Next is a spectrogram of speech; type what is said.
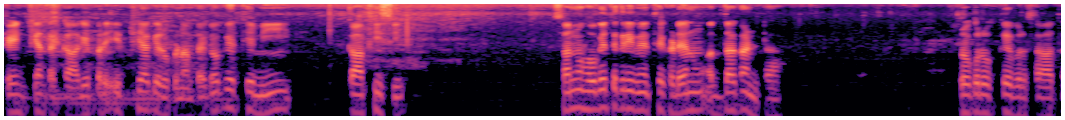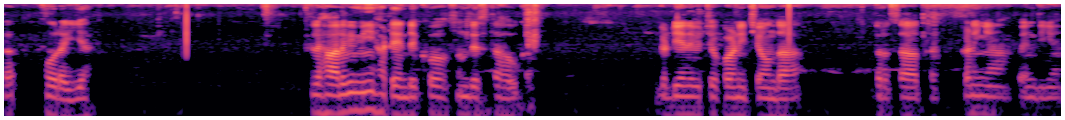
ਕੈਂਚੀਆਂ ਤੱਕ ਆ ਗਏ, ਪਰ ਇੱਥੇ ਆ ਕੇ ਰੁਕਣਾ ਪਿਆ ਕਿਉਂਕਿ ਇੱਥੇ ਮੀਂਹ ਕਾਫੀ ਸੀ। ਸਾਨੂੰ ਹੋ ਗਏ ਤਕਰੀਬਨ ਇੱਥੇ ਖੜਿਆਂ ਨੂੰ ਅੱਧਾ ਘੰਟਾ। ਰੁਕ ਰੁਕ ਕੇ ਬਰਸਾਤ ਹੋ ਰਹੀ ਆ। ਫਿਲਹਾਲ ਵੀ ਮੀਂਹ ਹਟੇ ਦੇਖੋ ਤੁਹਾਨੂੰ ਦਿਸਦਾ ਹੋਊਗਾ। ਗੱਡੀਆਂ ਦੇ ਵਿੱਚੋਂ ਪਾਣੀ ਚ ਆਉਂਦਾ ਬਰਸਾਤ ਕਣੀਆਂ ਪੈਂਦੀਆਂ।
